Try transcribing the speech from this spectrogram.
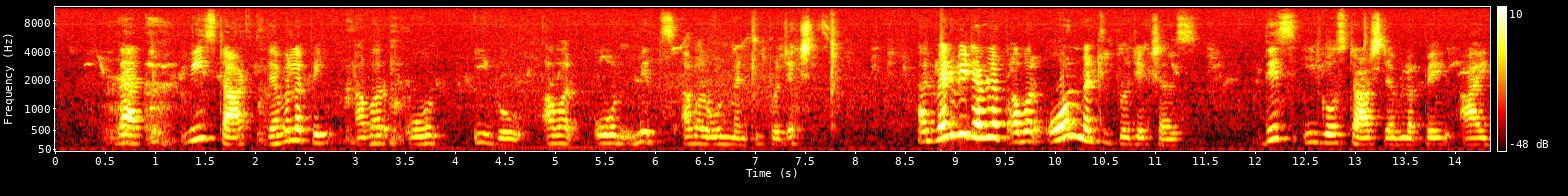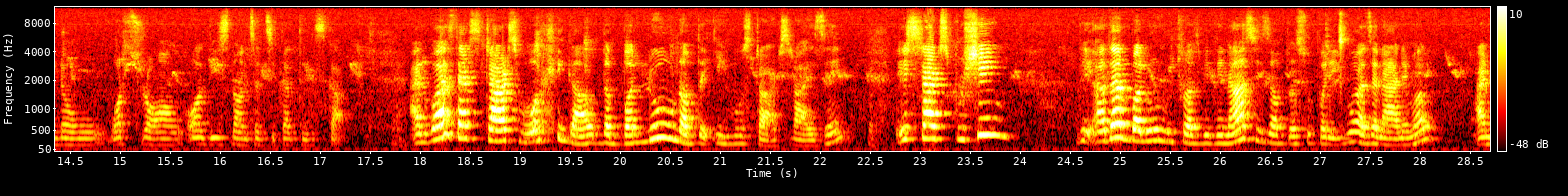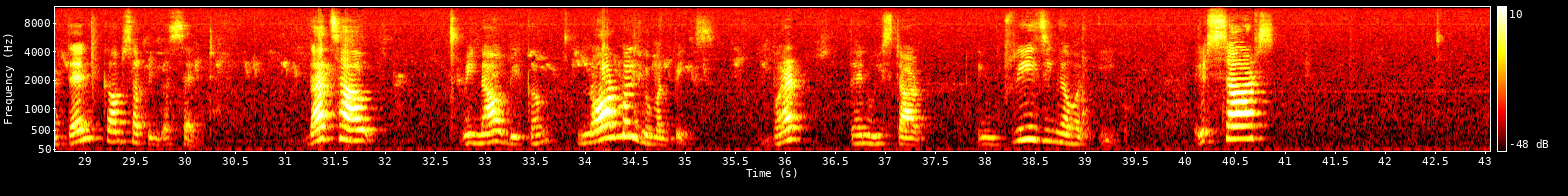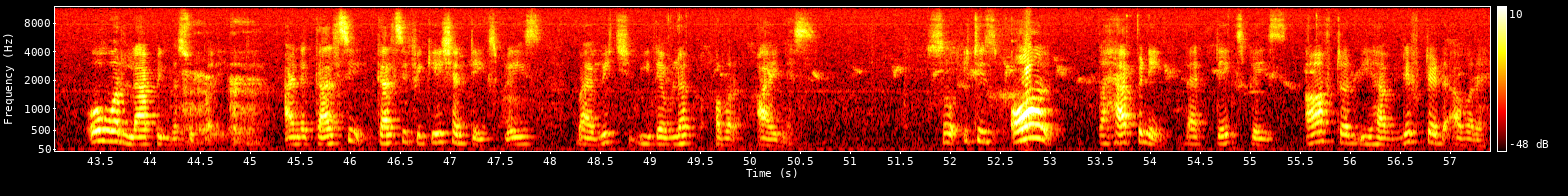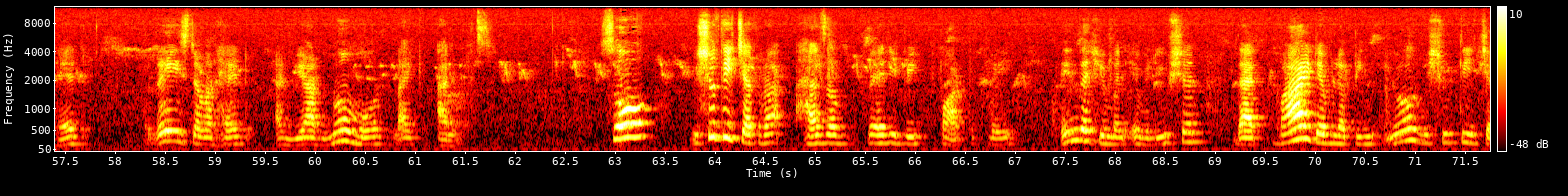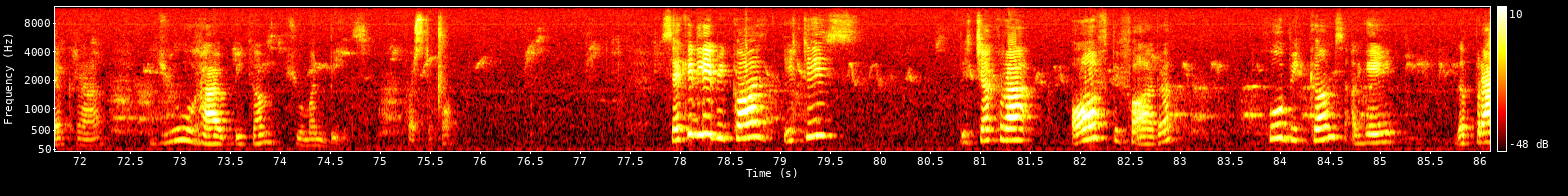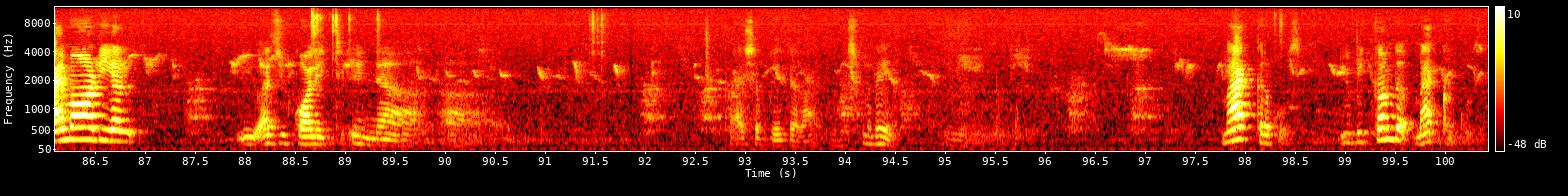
that we start developing our own ego, our own myths, our own mental projections. And when we develop our own mental projections, this ego starts developing, I know what's wrong, all these nonsensical things come. And once that starts working out, the balloon of the ego starts rising. It starts pushing the other balloon which was within us is of the superego as an animal and then comes up in the center. That's how we now become normal human beings. But then we start increasing our ego. It starts overlapping the super-ego and a calci- calcification takes place by which we develop our I-ness. So it is all the happening that takes place after we have lifted our head, raised our head, and we are no more like animals. So, Vishuddhi Chakra has a very big part to play in the human evolution that by developing your Vishuddhi Chakra, you have become human beings, first of all. Secondly, because it is the chakra of the father who becomes again the primordial, as you call it in uh, uh, macrocosm. You become the macrocosm.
